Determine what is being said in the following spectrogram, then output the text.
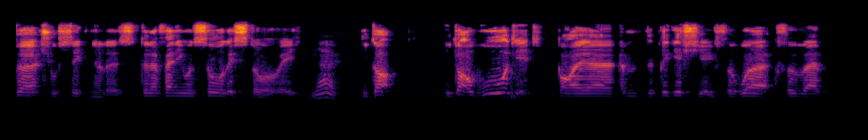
virtual signalers. Don't know if anyone saw this story. No. He got he got awarded by um, the Big Issue for work for um,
